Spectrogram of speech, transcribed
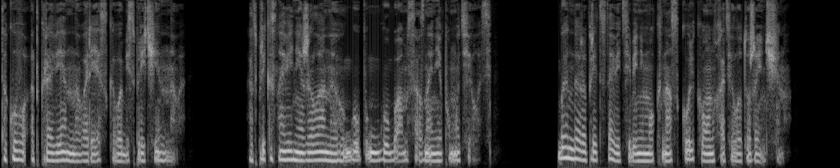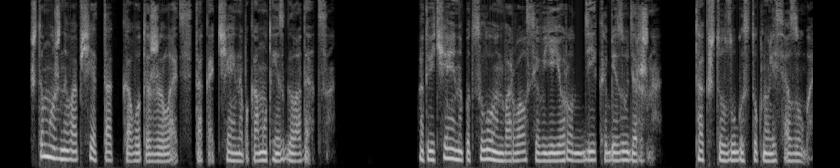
Такого откровенного, резкого, беспричинного. От прикосновения желанных губ к губам сознание помутилось. Бендера представить себе не мог, насколько он хотел эту женщину. Что можно вообще так кого-то желать, так отчаянно по кому-то изголодаться? Отвечая на поцелуй, он ворвался в ее рот дико, безудержно так, что зубы стукнулись о зубы.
